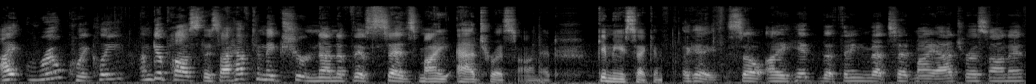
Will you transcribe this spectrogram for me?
I, real quickly, I'm gonna pause this. I have to make sure none of this says my address on it. Give me a second. Okay, so I hit the thing that said my address on it,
